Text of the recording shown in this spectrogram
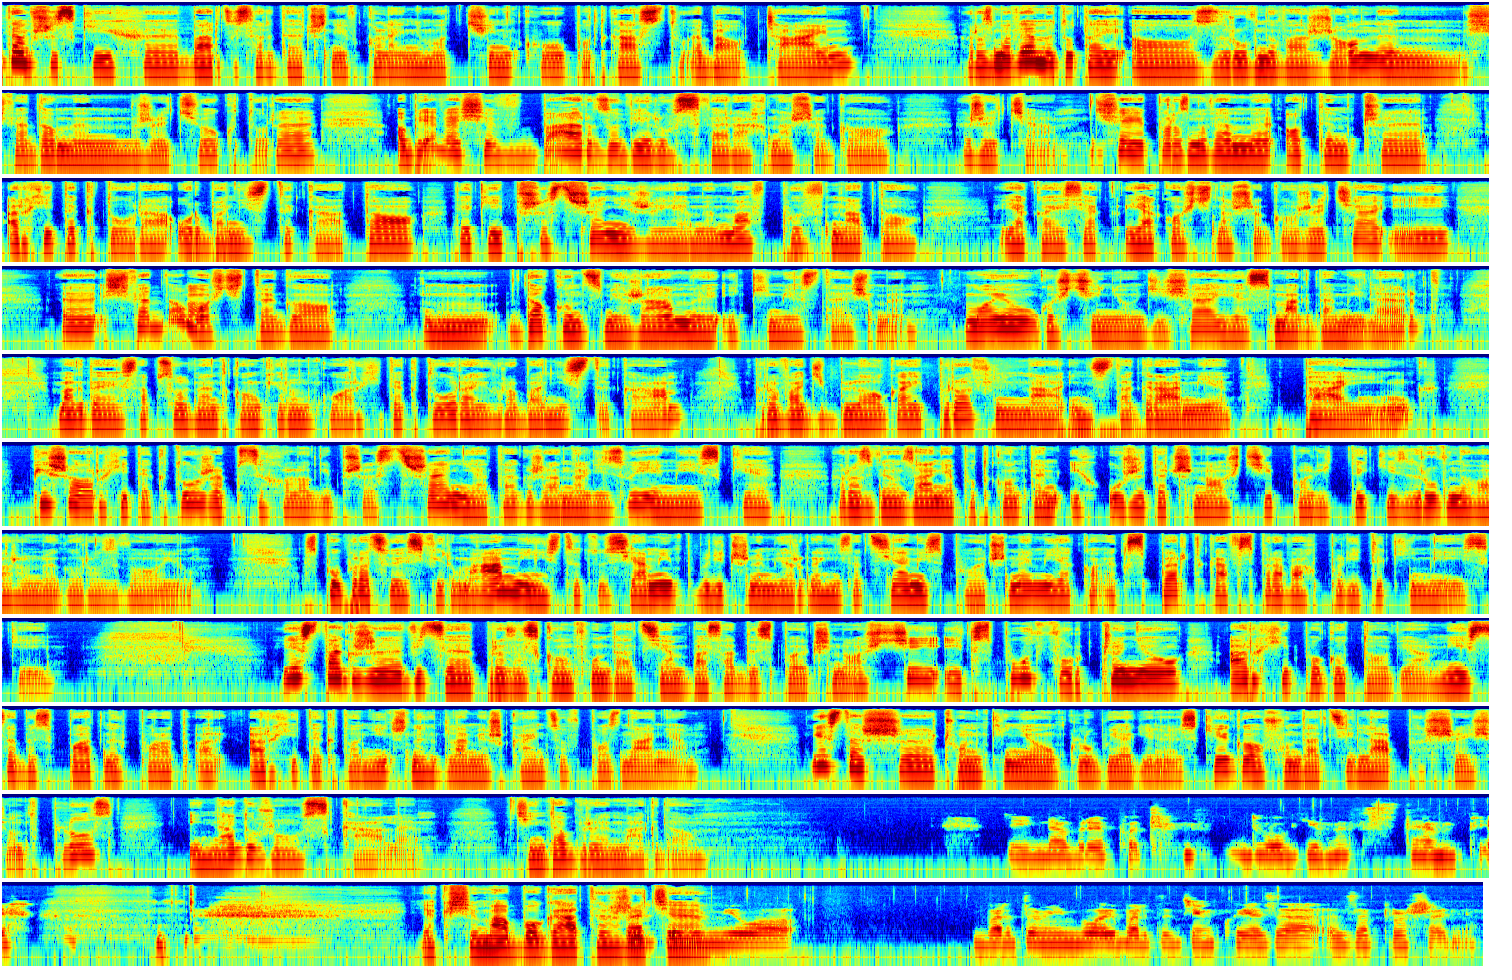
Witam wszystkich e, bardzo serdecznie w kolejnym odcinku podcastu About Time. Rozmawiamy tutaj o zrównoważonym, świadomym życiu, które objawia się w bardzo wielu sferach naszego życia. Dzisiaj porozmawiamy o tym, czy architektura, urbanistyka, to w jakiej przestrzeni żyjemy, ma wpływ na to, jaka jest jak, jakość naszego życia i y, świadomość tego, dokąd zmierzamy i kim jesteśmy. Moją gościnią dzisiaj jest Magda Millert. Magda jest absolwentką kierunku architektura i urbanistyka. Prowadzi bloga i profil na Instagramie Pying. Pisze o architekturze, psychologii przestrzeni, a także analizuje miejskie rozwiązania pod kątem ich użyteczności, polityki zrównoważonego rozwoju. Współpracuje z firmami, instytucjami publicznymi, organizacjami społecznymi jako ekspertka w sprawach polityki miejskiej. Jest także wiceprezeską Fundacji Ambasady Społeczności i współtwórczynią Archipogotowia, miejsca bezpłatnych porad architektonicznych dla mieszkańców Poznania. Jest też e, członkinią Klubu Jagiellońskiego, Fundacji Lab 60 i na dużą skalę. Dzień dobry, Magdo. Dzień dobry po tym długim wstępie. Jak się ma bogate życie. Bardzo mi miło, bardzo mi miło i bardzo dziękuję za zaproszenie.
